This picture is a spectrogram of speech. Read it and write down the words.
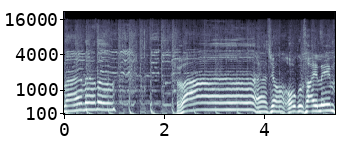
나나나나 와정 5941님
